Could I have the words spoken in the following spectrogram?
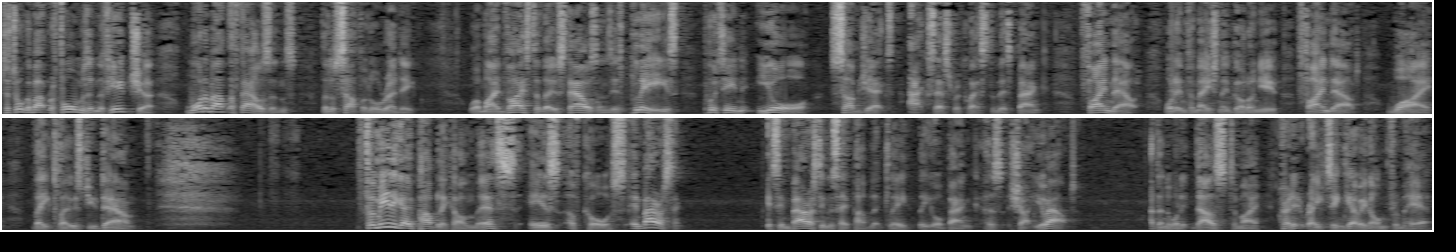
to talk about reforms in the future. What about the thousands that have suffered already? Well, my advice to those thousands is please put in your subject access request to this bank. Find out what information they've got on you. Find out why they closed you down. For me to go public on this is, of course, embarrassing. It's embarrassing to say publicly that your bank has shut you out. I don't know what it does to my credit rating going on from here.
